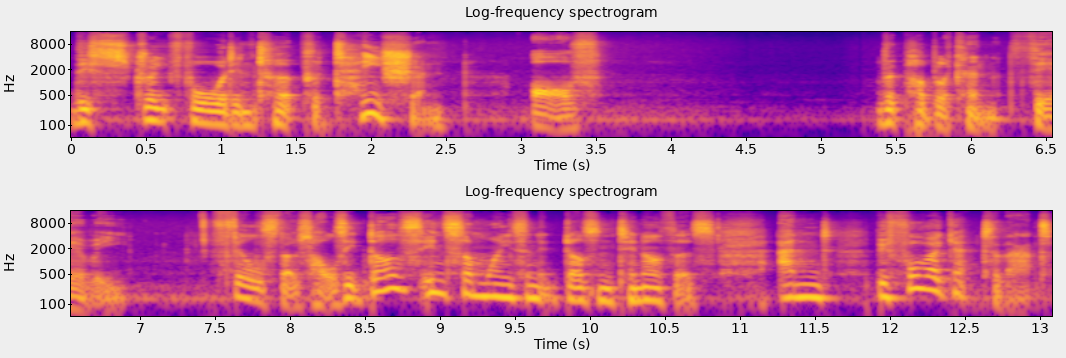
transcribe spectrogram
this straightforward interpretation of Republican theory fills those holes. It does in some ways and it doesn't in others. And before I get to that,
